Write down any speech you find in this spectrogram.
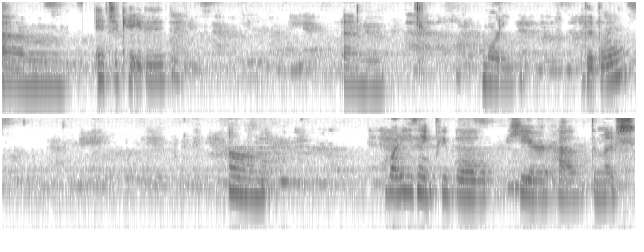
Um, educated. Um, more liberal. Um, why do you think people here have the most?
